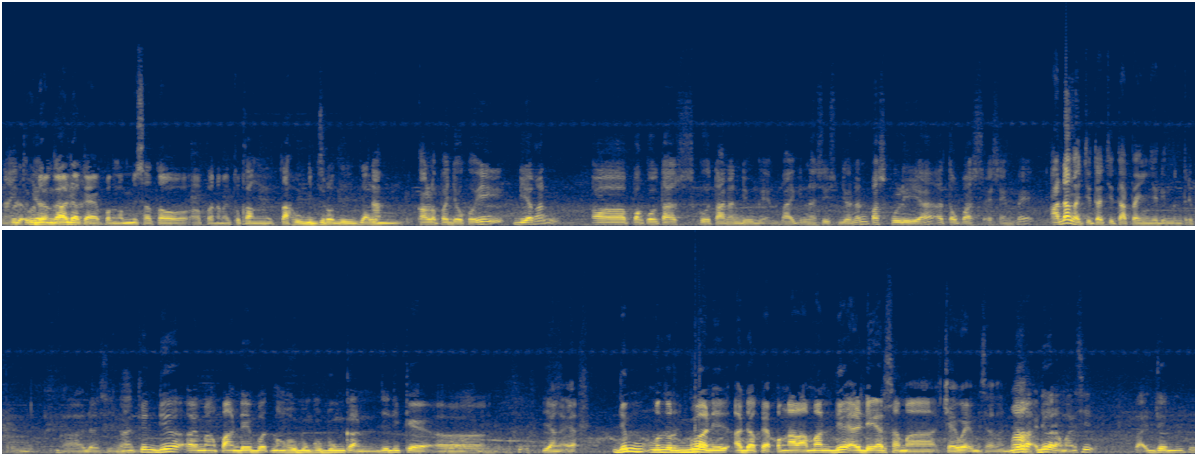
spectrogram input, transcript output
Nah, udah itu udah nggak ada kayak pengemis atau apa namanya tukang tahu gejrot di Nah, dalam. kalau Pak Jokowi dia kan eh, Fakultas Kehutanan di UGM. Pak Ignatius Jonan pas kuliah atau pas SMP ada nggak cita-cita pengen jadi Menteri Perhubungan? Nggak ada sih. Mungkin dia emang pandai buat menghubung-hubungkan. Jadi kayak eh, yang eh, dia menurut gua nih ada kayak pengalaman dia LDR sama cewek misalkan. Dia, Ah. dia orang mana sih? Pak John itu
